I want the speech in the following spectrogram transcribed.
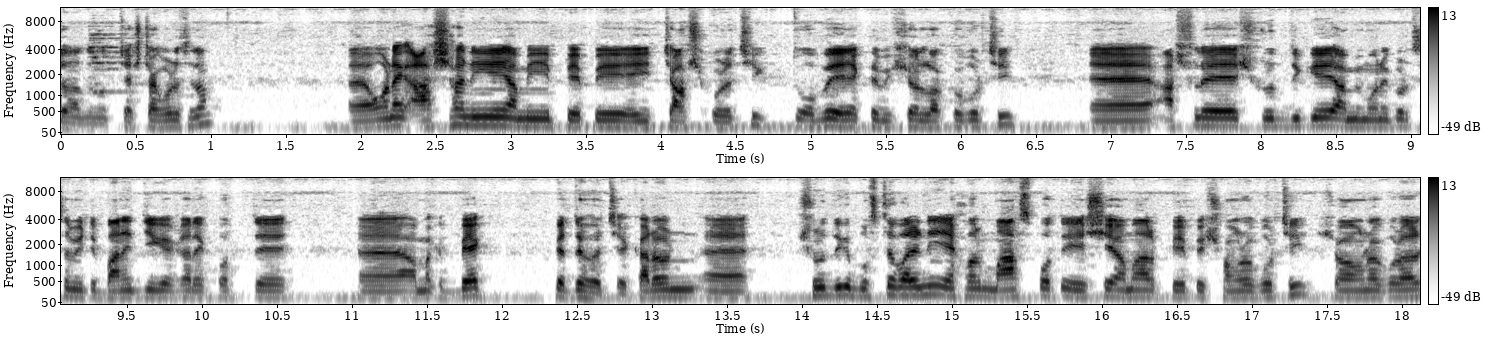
জানানোর চেষ্টা করেছিলাম। অনেক আশা নিয়ে আমি পেঁপে এই চাষ করেছি। তবে একটা বিষয় লক্ষ্য করছি আসলে শুরুর দিকে আমি মনে করছিলাম এটি বাণিজ্যিক আকারে করতে আমাকে ব্যাক পেতে হচ্ছে। কারণ শুরুর দিকে বুঝতে পারিনি, এখন মাছ পথে এসে আমার পেঁপে সংগ্রহ করছি। সংগ্রহ করার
